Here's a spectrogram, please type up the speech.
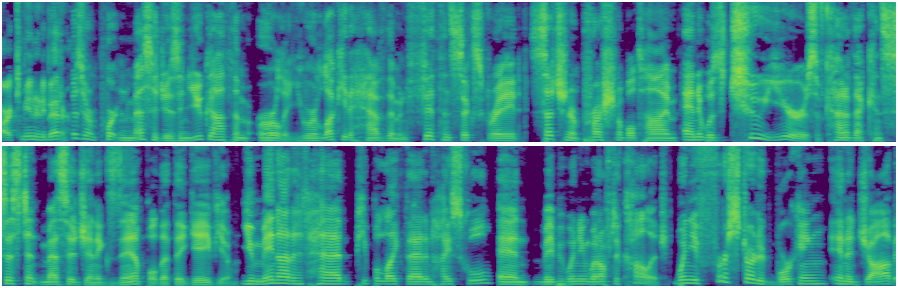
our community better. Those are important messages, and you got them early. You were lucky to have them in fifth and sixth grade, such an impressionable time. And it was two years of kind of that consistent message and example that they gave you. You may not have had people like that in high school, and maybe when you went off to college. When you first started working in a job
